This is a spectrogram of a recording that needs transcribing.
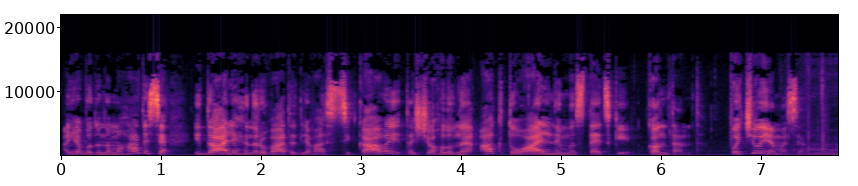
А я буду намагатися і далі генерувати для вас цікавий та що головне актуальний мистецький контент. Почуємося!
